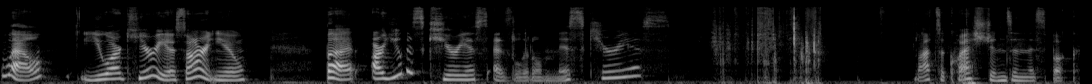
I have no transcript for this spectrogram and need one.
Well, you are curious, aren't you? But are you as curious as little Miss Curious? Lots of questions in this book.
